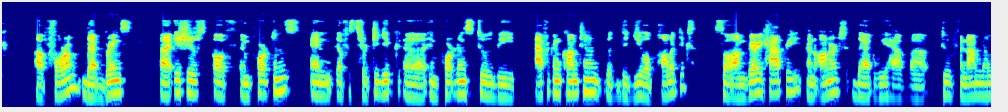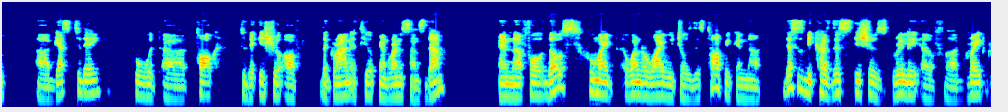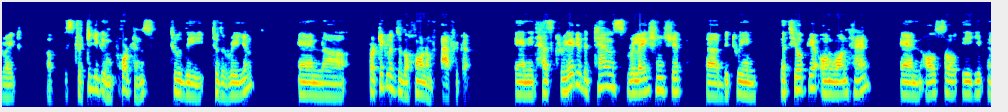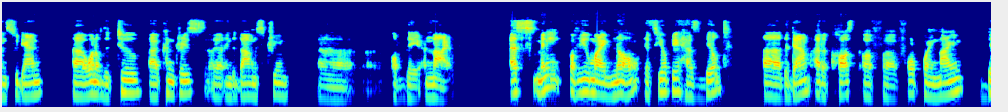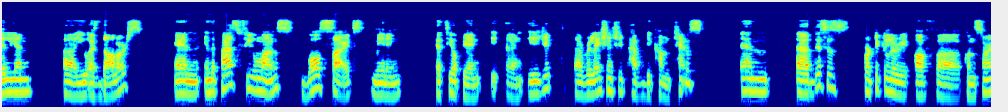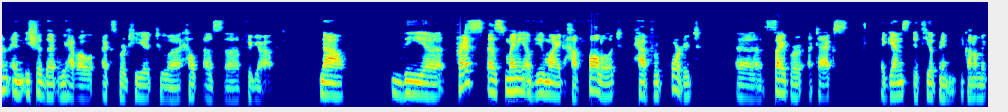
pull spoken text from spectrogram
Forum, that brings uh, issues of importance and of strategic uh, importance to the African continent with the geopolitics. So I'm very happy and honored that we have uh, two phenomenal uh, guests today who would uh, talk to the issue of the Grand Ethiopian Renaissance Dam. And uh, for those who might wonder why we chose this topic, and this is because this issue is really of great, great of strategic importance to the to the region. And particularly to the Horn of Africa. And it has created a tense relationship uh, between Ethiopia on one hand and also Egypt and Sudan, uh, one of the two uh, countries uh, in the downstream uh, of the Nile. As many of you might know, Ethiopia has built uh, the dam at a cost of 4.9 billion US dollars. And in the past few months, both sides, meaning Ethiopia and, and Egypt, uh, relationship have become tense. And uh, this is particularly of uh, concern and issue that we have our expert here to uh, help us uh, figure out. Now, the uh, press, as many of you might have followed, have reported cyber attacks against Ethiopian economic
